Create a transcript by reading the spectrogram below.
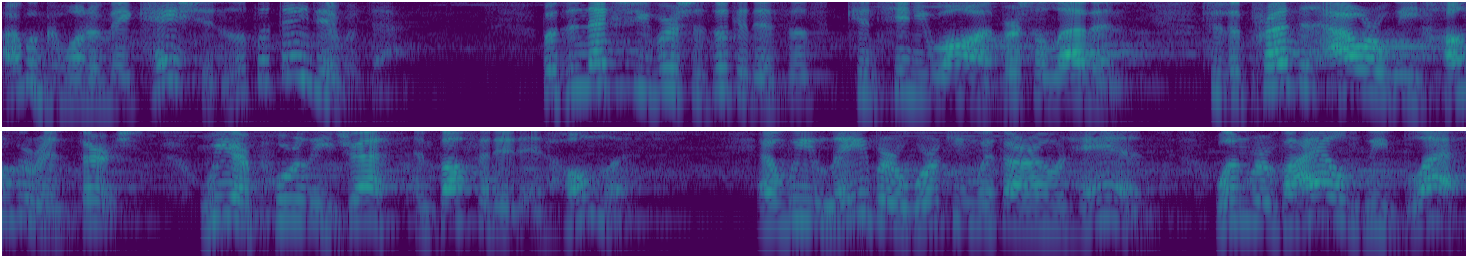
I would go on a vacation. Look what they did with that. But the next few verses, look at this. Let's continue on. Verse 11 To the present hour we hunger and thirst. We are poorly dressed and buffeted and homeless. And we labor working with our own hands. When reviled, we bless.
